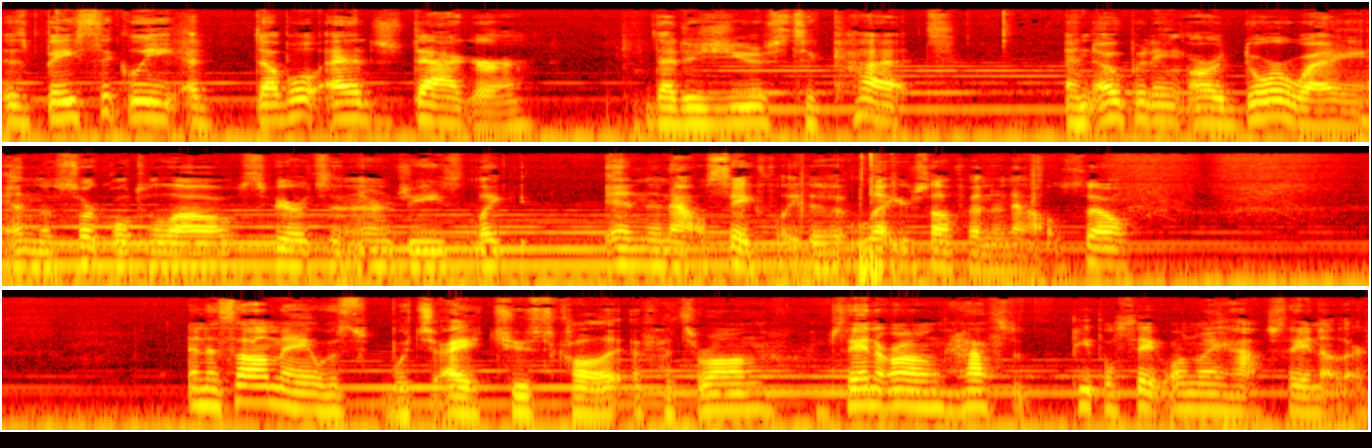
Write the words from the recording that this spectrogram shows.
is basically a double edged dagger that is used to cut an opening or a doorway in the circle to allow spirits and energies like in and out safely to let yourself in and out. So an athame was, which I choose to call it. If it's wrong, I'm saying it wrong. Half the people say it one way, half say another.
